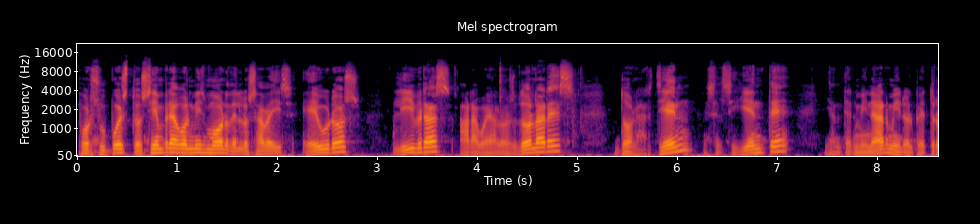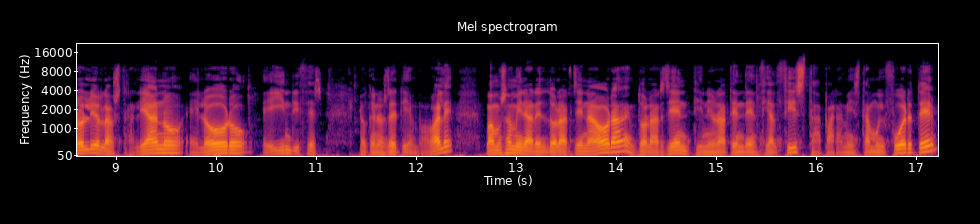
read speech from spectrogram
Por supuesto, siempre hago el mismo orden, lo sabéis. Euros, libras, ahora voy a los dólares, dólar yen es el siguiente, y al terminar miro el petróleo, el australiano, el oro e índices, lo que nos dé tiempo, ¿vale? Vamos a mirar el dólar yen ahora, el dólar yen tiene una tendencia alcista, para mí está muy fuerte,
